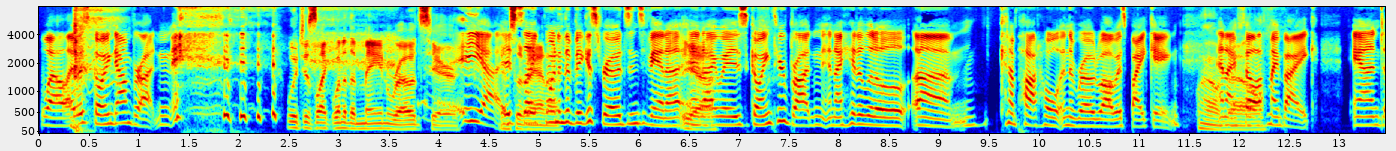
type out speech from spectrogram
while I was going down Broughton. Which is like one of the main roads here. yeah, in it's like one of the biggest roads in Savannah. And I was going through Broughton and I hit a little um, kind of pothole in the road while I was biking Oh, and I fell off my bike. And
